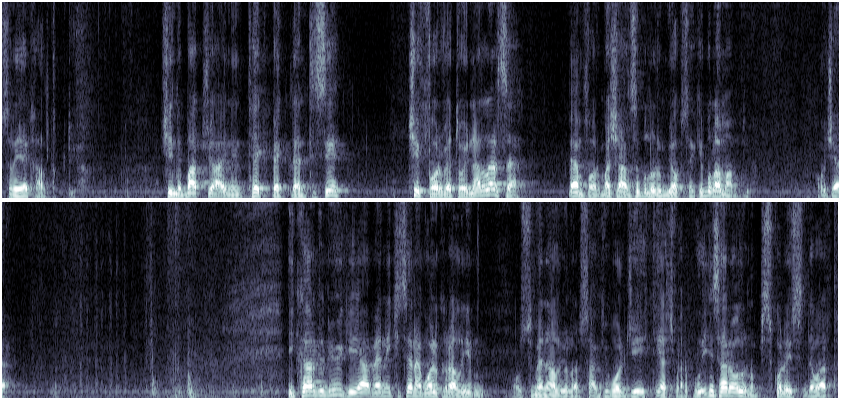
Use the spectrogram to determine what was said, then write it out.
sıraya kaldık diyor. Şimdi Batshuayi'nin tek beklentisi çift forvet oynarlarsa ben forma şansı bulurum. Yoksa ki bulamam diyor. Hoca. Icardi diyor ki ya ben iki sene gol kralıyım. Osimhen'i alıyorlar. Sanki golcüye ihtiyaç var. Bu insanoğlunun psikolojisinde vardır.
